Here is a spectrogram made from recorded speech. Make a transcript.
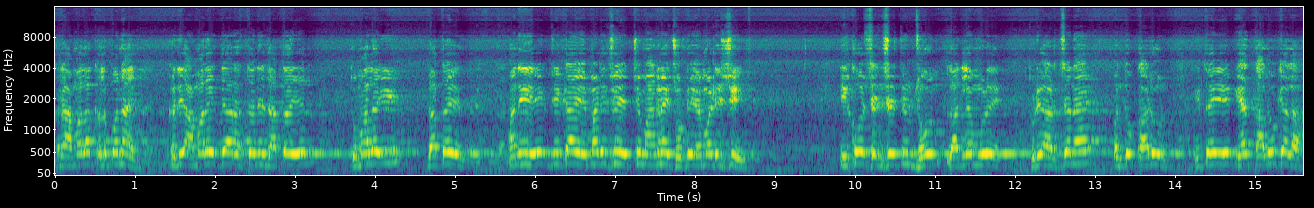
कारण आम्हाला कल्पना आहे कधी आम्हालाही त्या रस्त्याने जाता येईल. तुम्हालाही जाता येईल. आणि एक जी काय एम आय डी सी याची मागणी आहे छोटी M I D C eco sensitive zone लागल्यामुळे थोडी अडचण आहे पण तो काढून इथे एक ह्या तालुक्याला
